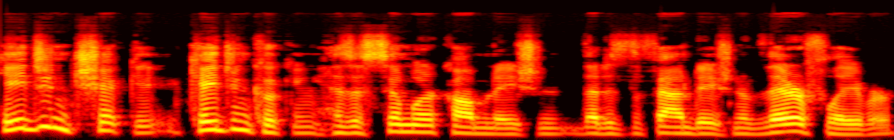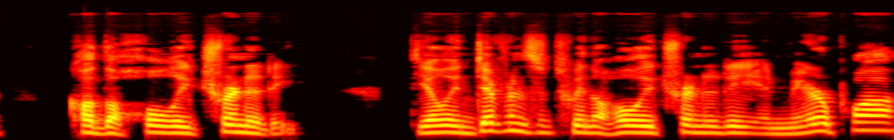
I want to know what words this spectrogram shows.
Cajun, chicken, Cajun cooking has a similar combination that is the foundation of their flavor called the Holy Trinity. The only difference between the Holy Trinity and mirepoix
